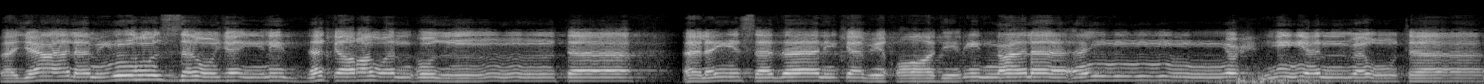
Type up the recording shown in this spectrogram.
فجعل منه الزوجين الذكر والأنثى. أليس ذلك بقادر على أن يحيي الموتى؟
